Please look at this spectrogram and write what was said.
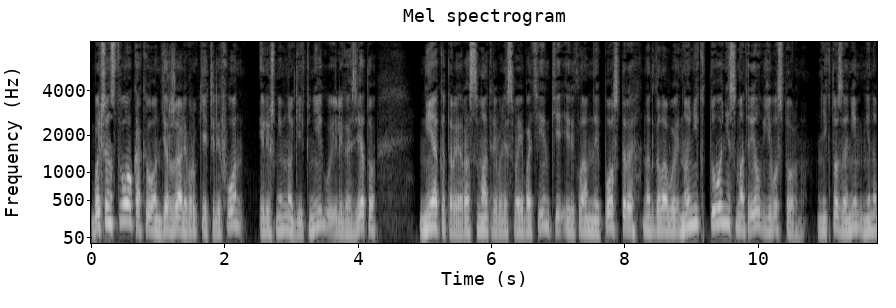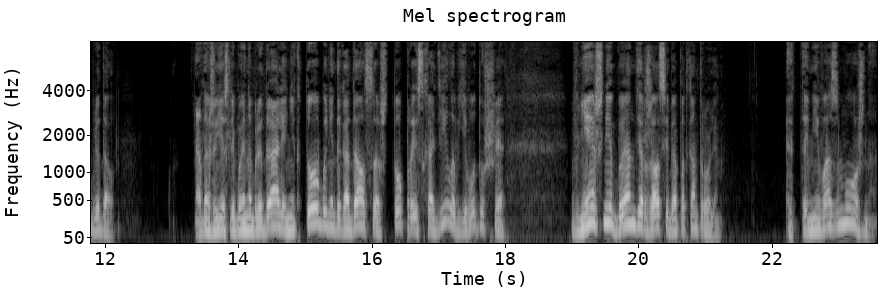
Большинство, как и он, держали в руке телефон и лишь немногие книгу или газету. Некоторые рассматривали свои ботинки и рекламные постеры над головой, но никто не смотрел в его сторону, никто за ним не наблюдал. А даже если бы и наблюдали, никто бы не догадался, что происходило в его душе. Внешне Бен держал себя под контролем. Это невозможно.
